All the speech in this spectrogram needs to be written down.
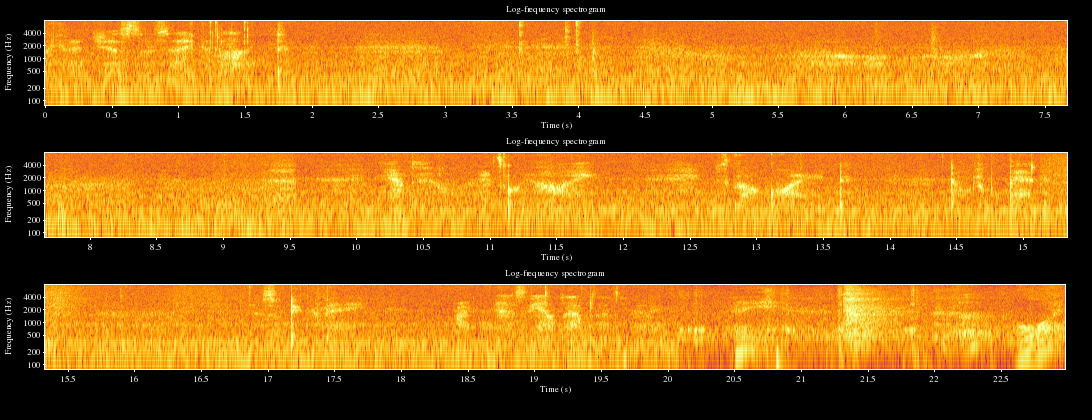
We can adjust the second light. Capsule, it's quite high. It's got quite comfortable bed. There's a duvet. Right, here's the outdoor access Hey. Alright.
